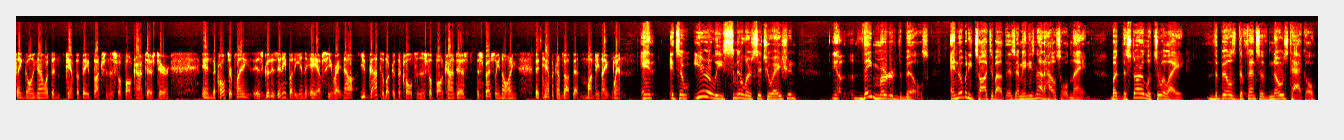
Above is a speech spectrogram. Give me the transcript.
thing going on with the Tampa Bay Bucks in this football contest here. And the Colts are playing as good as anybody in the AFC right now. You've got to look at the Colts in this football contest, especially knowing that Tampa comes out that Monday night win. And it's a eerily similar situation. You know, they murdered the Bills, and nobody talked about this. I mean, he's not a household name, but the star Lotulelei, the Bills' defensive nose tackle,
